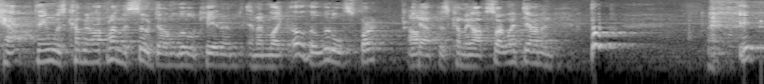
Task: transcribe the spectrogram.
cap thing was coming off. And I'm a so dumb little kid, and, and I'm like, oh, the little spark Oh. cap is coming off. So I went down and boop. It,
